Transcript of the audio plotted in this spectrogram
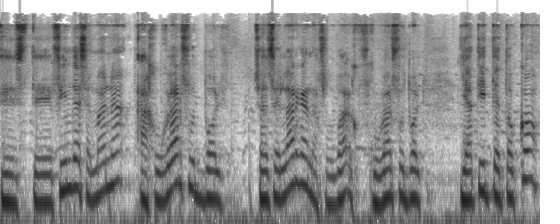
este fin de semana a jugar fútbol. O sea, se largan a jugar fútbol. Y a ti te tocó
